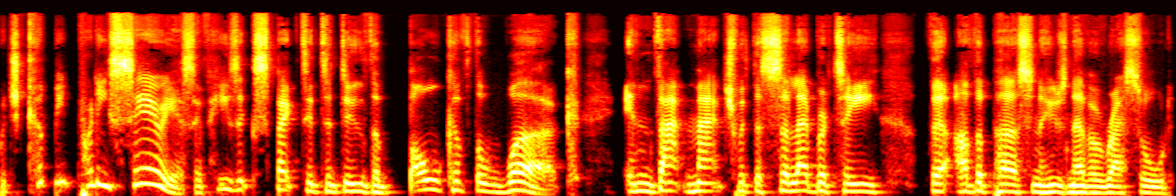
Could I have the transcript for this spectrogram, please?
which could be pretty serious if he's expected to do the bulk of the work in that match with the celebrity, the other person who's never wrestled,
